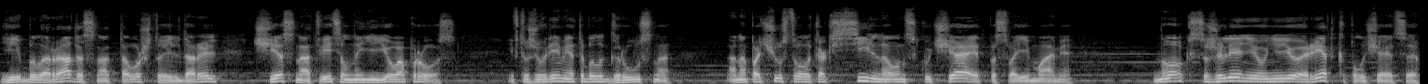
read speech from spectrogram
Ей было радостно от того, что Эльдарель честно ответил на ее вопрос. И в то же время это было грустно – она почувствовала, как сильно он скучает по своей маме. Но, к сожалению, у нее редко получается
